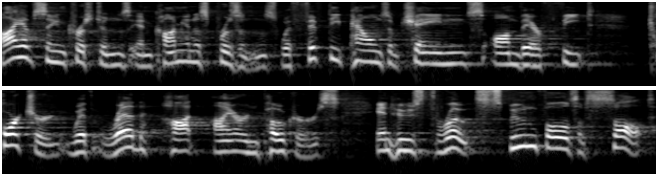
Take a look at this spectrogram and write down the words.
I have seen Christians in communist prisons with 50 pounds of chains on their feet tortured with red hot iron pokers, in whose throats spoonfuls of salt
